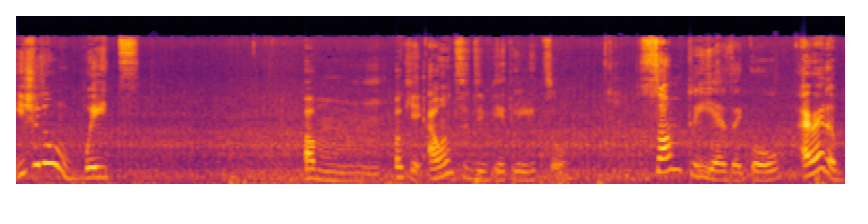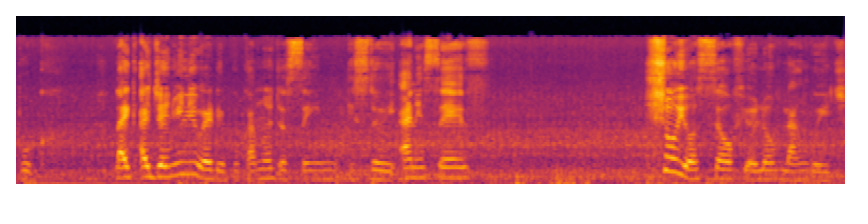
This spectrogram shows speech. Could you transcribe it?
You shouldn't wait um okay i want to deviate a little. Some three years ago i read a book. Like i genuinely read a book. I'm not just saying a story. And it says show yourself your love language.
